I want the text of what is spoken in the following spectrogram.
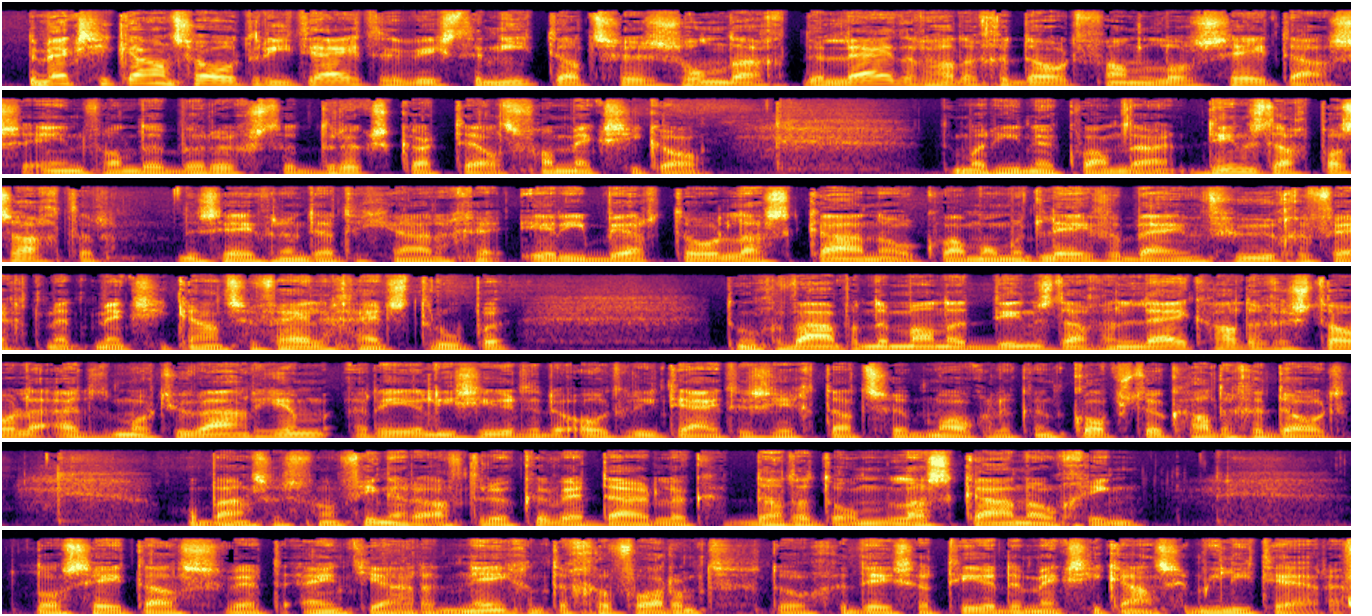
De Mexicaanse autoriteiten wisten niet dat ze zondag de leider hadden gedood van Los Zetas, een van de beruchtste drugskartels van Mexico. De marine kwam daar dinsdag pas achter. De 37-jarige Heriberto Lascano kwam om het leven bij een vuurgevecht met Mexicaanse veiligheidstroepen. Toen gewapende mannen dinsdag een lijk hadden gestolen uit het mortuarium... realiseerden de autoriteiten zich dat ze mogelijk een kopstuk hadden gedood. Op basis van vingerafdrukken werd duidelijk dat het om Lascano ging. Los Zetas werd eind jaren 90 gevormd door gedeserteerde Mexicaanse militairen.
